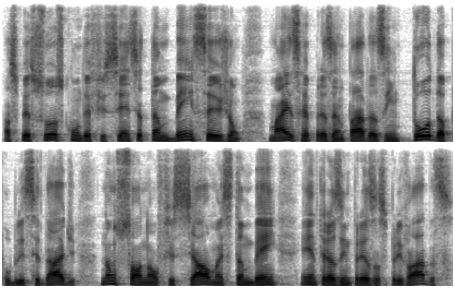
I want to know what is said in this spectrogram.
as pessoas com deficiência também sejam mais representadas em toda a publicidade, não só na oficial, mas também entre as empresas privadas?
